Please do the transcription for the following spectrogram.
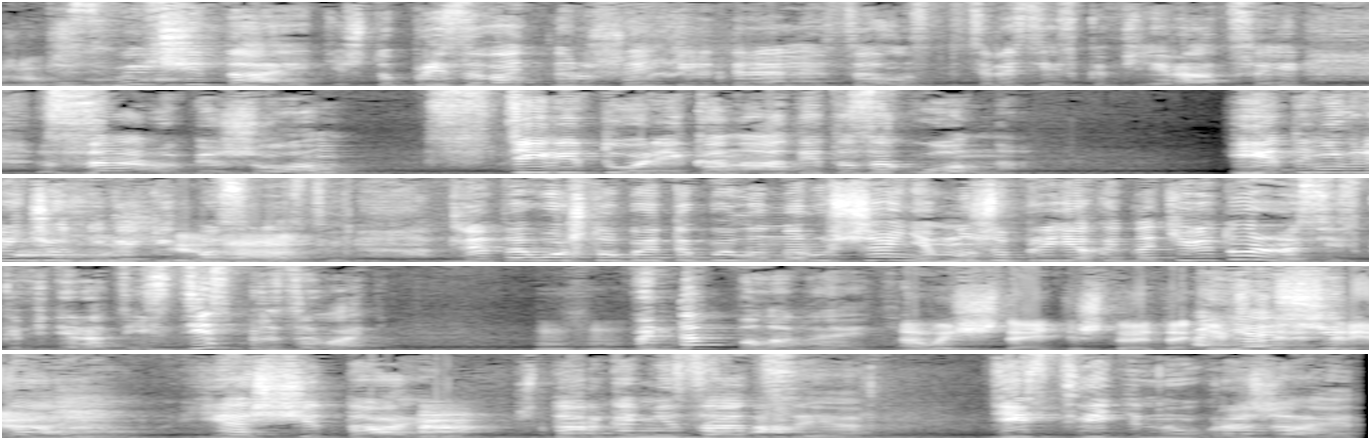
пожалуйста. То есть вы считаете, что призывать нарушение территориальной целостности Российской Федерации за рубежом с территории Канады это законно? И это не влечет Слушайте, никаких а последствий. А... Для того, чтобы это было нарушением, нужно приехать на территорию Российской Федерации и здесь призывать. Вы так полагаете? А вы считаете, что это А я считаю, я считаю, что организация действительно угрожает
